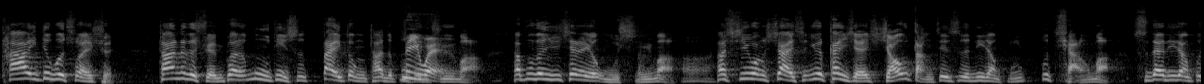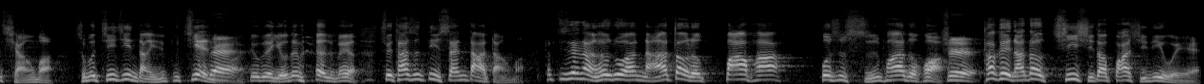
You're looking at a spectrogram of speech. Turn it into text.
他一定会出来选。他那个选票的目的是带动他的不分区嘛？他不分区现在有五席嘛？他希望下一次，因为看起来小党这次的力量不不强嘛，时代力量不强嘛，什么激进党已经不见了嘛，对，对不对？有的没有的没有，所以他是第三大党嘛。他第三大党，他说他拿到了八趴或是十趴的话，是，他可以拿到七席到八席立委，哎。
